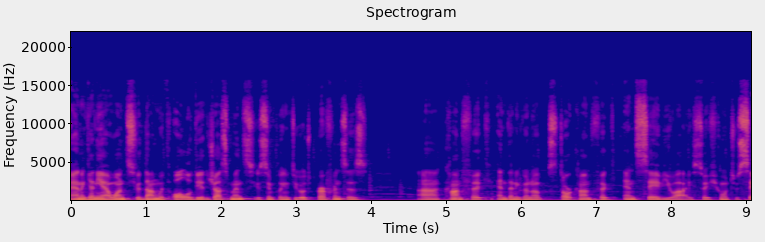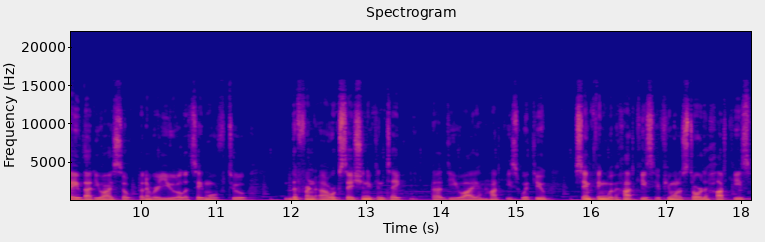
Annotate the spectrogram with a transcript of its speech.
and again yeah once you're done with all of the adjustments you simply need to go to preferences uh, config and then you're gonna store config and save UI so if you want to save that UI so whenever you let's say move to different uh, workstation you can take uh, the UI and hotkeys with you same thing with the hotkeys. If you want to store the hotkeys,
